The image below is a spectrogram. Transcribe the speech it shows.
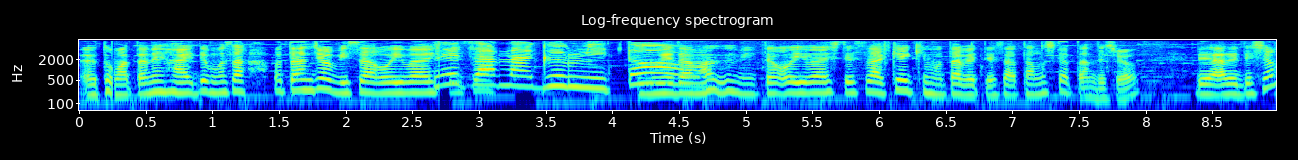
止まったね。はい。でもさお誕生日さお祝いし目てさ。玉組と。目玉組とお祝いしてさケーキも食べてさ楽しかったんでしょ？であれでしょ？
